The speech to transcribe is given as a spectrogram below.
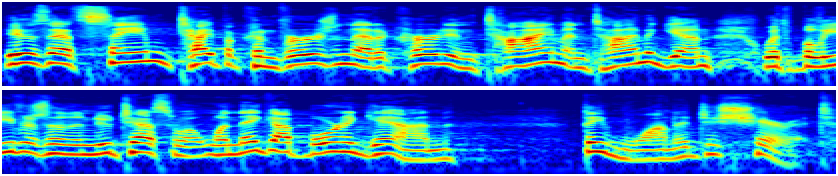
It was that same type of conversion that occurred in time and time again with believers in the New Testament. When they got born again, they wanted to share it,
